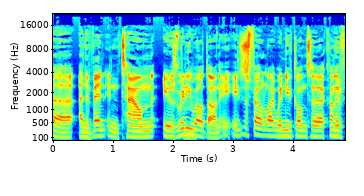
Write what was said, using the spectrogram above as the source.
uh, an event in town. It was Mm. really well done. It, it just felt like when you've gone to kind of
